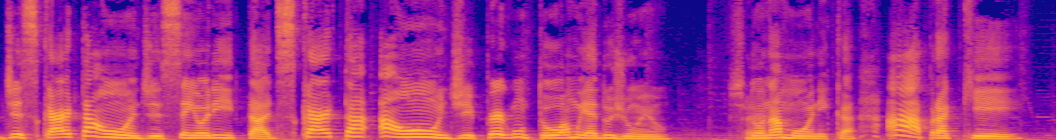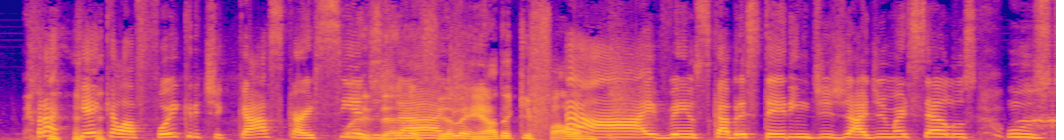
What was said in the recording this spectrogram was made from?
Descarta aonde, senhorita? Descarta aonde? Perguntou a mulher do Junho. Certo. Dona Mônica. Ah, pra quê? Pra quê que ela foi criticar as carcinhas Pois de é, Jade? é lenhada que fala. né? Ai, vem os cabresteirinhos de Jade e Marcelo, os, os-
